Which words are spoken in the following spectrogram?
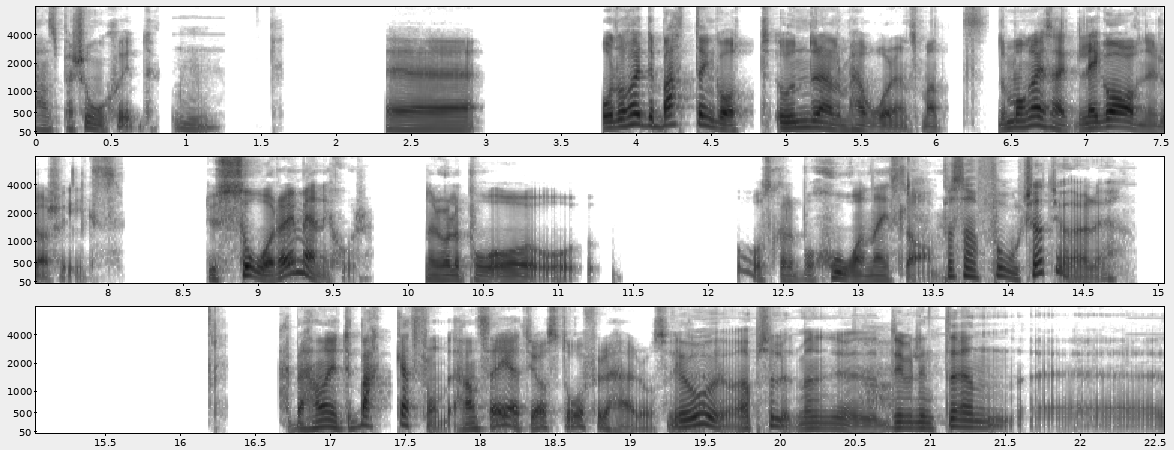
hans personskydd. Mm. Eh, och då har ju debatten gått under alla de här åren som att de många har ju sagt lägg av nu Lars Vilks. Du sårar ju människor när du håller på och, och, och ska hålla på och håna islam. Fast han fortsatt göra det. Men han har ju inte backat från det. Han säger att jag står för det här och så vidare. Jo, absolut, men eh, det är väl inte en... eh,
